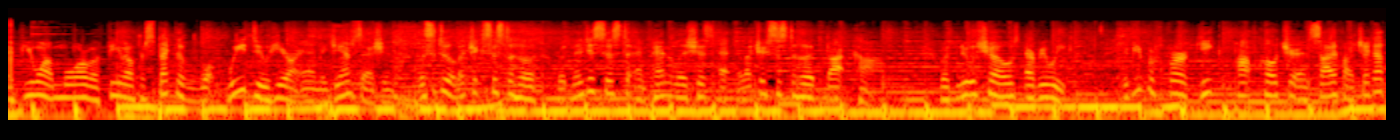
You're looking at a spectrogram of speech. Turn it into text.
If you want more of a female perspective of what we do here on Anime Jam Session, listen to Electric Sisterhood with Ninja Sister and Pandalicious at ElectricSisterhood.com with new shows every week. If you prefer geek, pop culture, and sci-fi, check out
